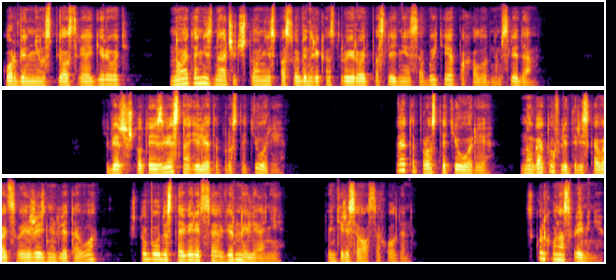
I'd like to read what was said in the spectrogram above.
Корбин не успел среагировать, но это не значит, что он не способен реконструировать последние события по холодным следам. Тебе что-то известно или это просто теория? Это просто теория. Но готов ли ты рисковать своей жизнью для того, чтобы удостовериться, верны ли они? Поинтересовался Холден. Сколько у нас времени?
